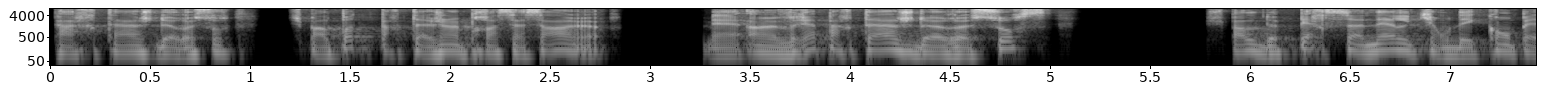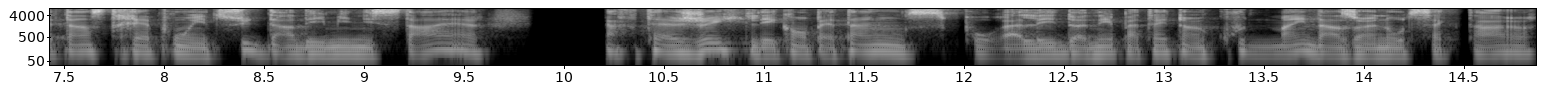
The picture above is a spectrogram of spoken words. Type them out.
partage de ressources. Je ne parle pas de partager un processeur, mais un vrai partage de ressources. Je parle de personnel qui ont des compétences très pointues dans des ministères. Partager les compétences pour aller donner peut-être un coup de main dans un autre secteur.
